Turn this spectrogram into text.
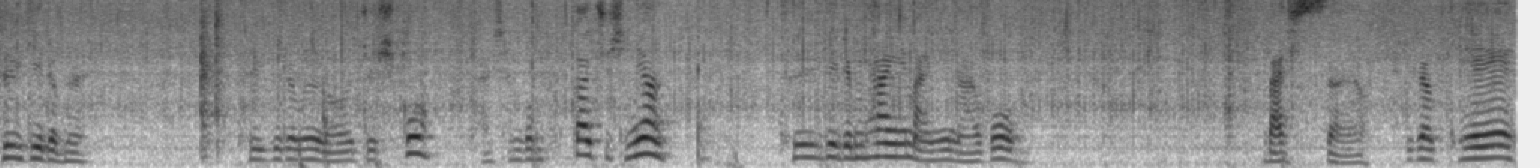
들기름을. 들기름을 넣어주시고 다시 한번 볶아주시면 들기름 향이 많이 나고 맛있어요. 이렇게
